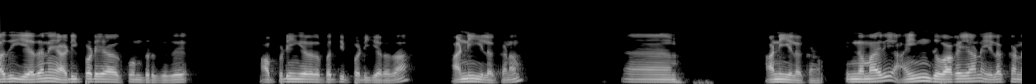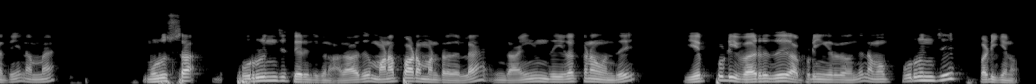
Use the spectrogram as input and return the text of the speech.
அது எதனை அடிப்படையாக கொண்டிருக்குது அப்படிங்கிறத பற்றி படிக்கிறதா? அணி இலக்கணம் அணி இலக்கணம். இந்த மாதிரி ஐந்து வகையான இலக்கணத்தையும் நம்ம முழுசாக புரிஞ்சு தெரிஞ்சுக்கணும். அதாவது மனப்பாடம் பண்ணுறதில்ல இந்த ஐந்து இலக்கணம் வந்து எப்படி வருது அப்படிங்கிறத வந்து நம்ம புரிஞ்சு படிக்கணும்.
